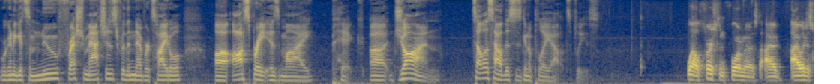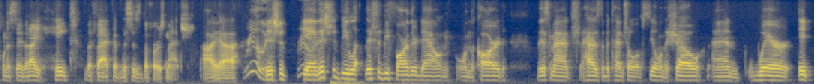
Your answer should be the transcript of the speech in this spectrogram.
We're gonna get some new, fresh matches for the Never title. Uh, Ospreay is my pick. Uh, John, tell us how this is gonna play out, please. Well, first and foremost, I I would just want to say that I hate the fact that this is the first match. I uh, really this should Really? yeah this should be this should be farther down on the card. This match has the potential of stealing the show, and where it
